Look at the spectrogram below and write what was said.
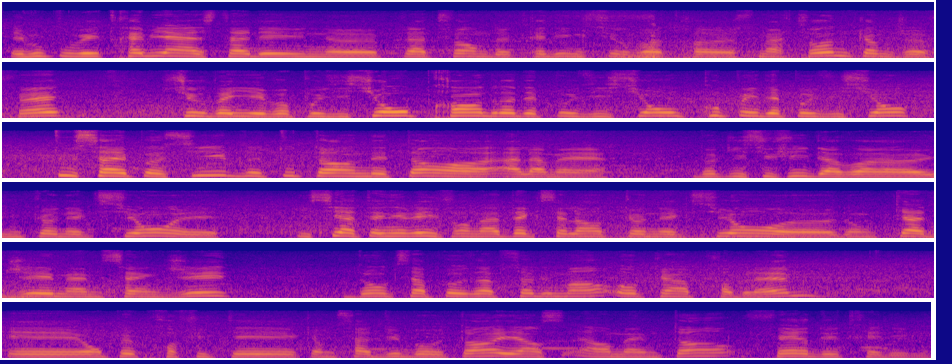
et vous pouvez très bien installer une plateforme de trading sur votre smartphone comme je fais surveiller vos positions, prendre des positions, couper des positions, tout ça est possible tout en étant à la mer. Donc il suffit d'avoir euh, une connexion et ici à Tenerife on a d'excellentes connexions, euh, donc 4G même 5G, donc ça pose absolument aucun problème et on peut profiter comme ça du beau temps et en, même temps faire du trading.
